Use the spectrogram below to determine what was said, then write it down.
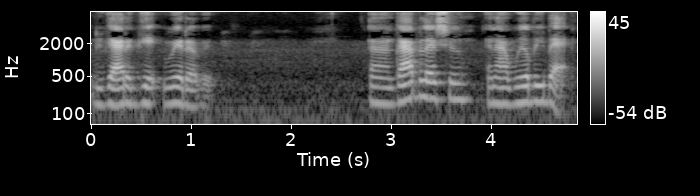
You got to get rid of it. Uh, God bless you, and I will be back.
